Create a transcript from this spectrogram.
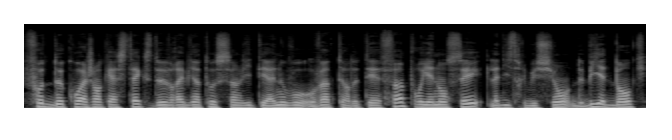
Faute de quoi Jean Castex devrait bientôt s'inviter à nouveau aux 20h de TF1 pour y annoncer la distribution de billets de banque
